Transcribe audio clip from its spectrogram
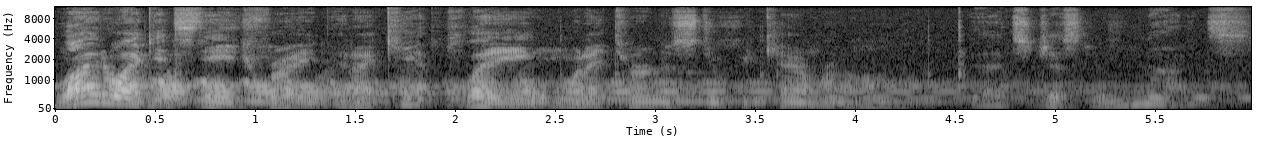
Why do I get stage fright and I can't play when I turn the stupid camera on? That's just nuts.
